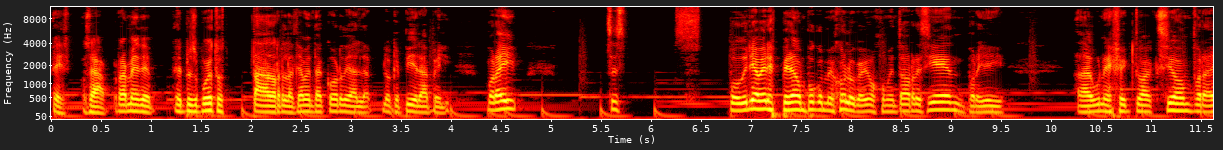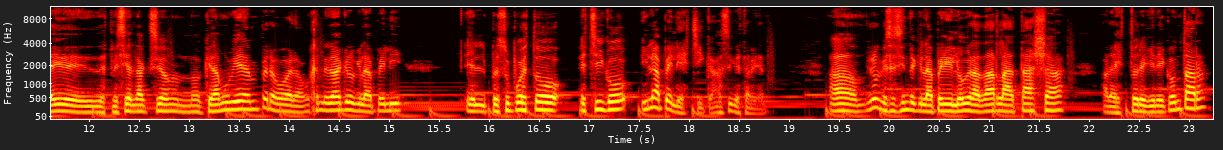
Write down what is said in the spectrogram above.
es. O sea, realmente el presupuesto está relativamente acorde a lo que pide la peli. Por ahí se, podría haber esperado un poco mejor lo que habíamos comentado recién. Por ahí algún efecto de acción por ahí de, especial de acción no queda muy bien. Pero bueno, en general creo que la peli, el presupuesto es chico y la peli es chica, así que está bien. Ah, creo que se siente que la peli logra dar la talla a la historia que quiere contar.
